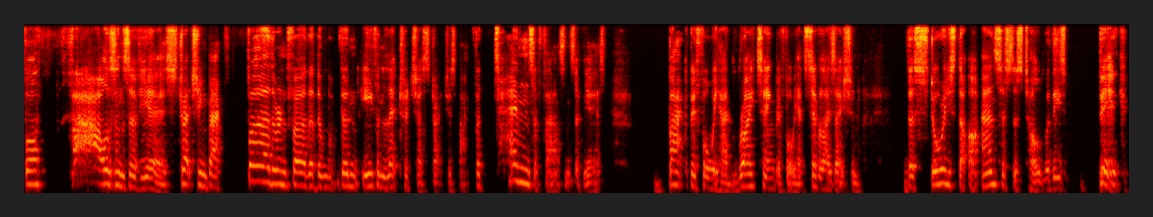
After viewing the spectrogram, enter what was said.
for thousands of years, stretching back further and further than, than even literature stretches back, for tens of thousands of years, back before we had writing, before we had civilization, the stories that our ancestors told were these big,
